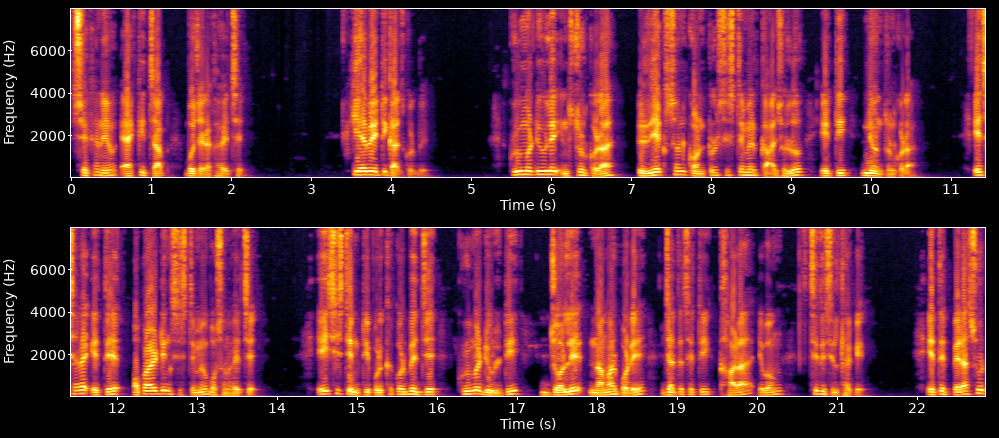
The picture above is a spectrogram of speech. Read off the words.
সেখানেও একই চাপ বজায় রাখা হয়েছে। কীভাবে এটি কাজ করবে? ক্রু মডিউলে ইনস্টল করা রিয়াকশন কন্ট্রোল সিস্টেমের কাজ হলো এটি নিয়ন্ত্রণ করা। এছাড়া এতে অপারেটিং সিস্টেমেও বসানো হয়েছে। এই সিস্টেমটি পরীক্ষা করবে যে ক্রু মডিউলটি জলে নামার পরে যাতে সেটি খাড়া এবং স্থিতিশীল থাকে। এতে প্যারাশুট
